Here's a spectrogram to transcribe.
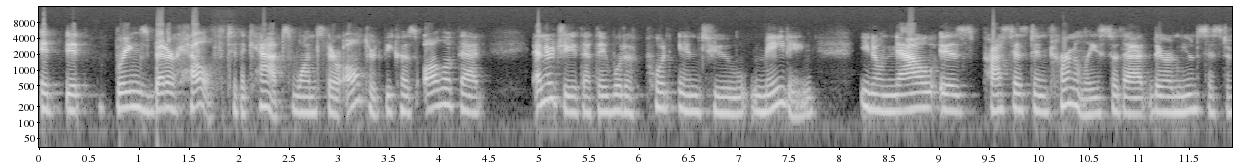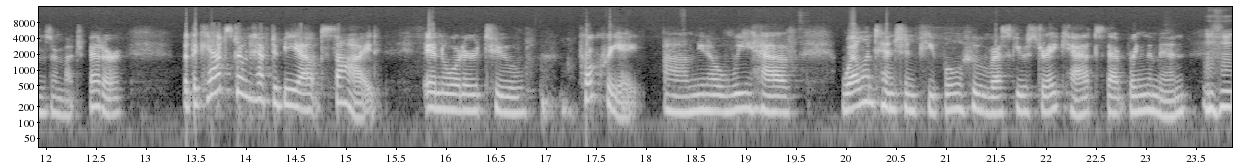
it it brings better health to the cats once they're altered because all of that energy that they would have put into mating, you know, now is processed internally so that their immune systems are much better. But the cats don't have to be outside in order to procreate. Um, you know, we have well-intentioned people who rescue stray cats that bring them in, mm-hmm.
